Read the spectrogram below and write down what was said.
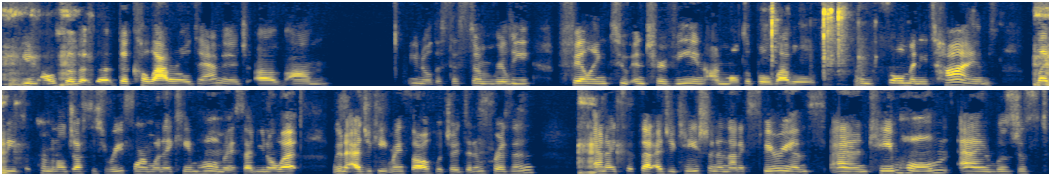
Mm-hmm. You know, so mm-hmm. the, the, the collateral damage of um, you know, the system really failing to intervene on multiple levels and so many times led me to criminal justice reform when I came home. I said, you know what? I'm going to educate myself, which I did in prison. Mm-hmm. And I took that education and that experience and came home and was just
